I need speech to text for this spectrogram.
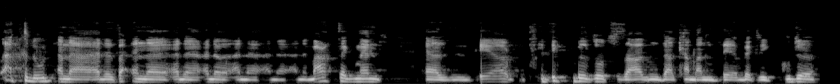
Absolut eine, eine, eine, eine, eine, eine, eine Marktsegment, äh, sehr predictable sozusagen. Da kann man sehr wirklich gute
